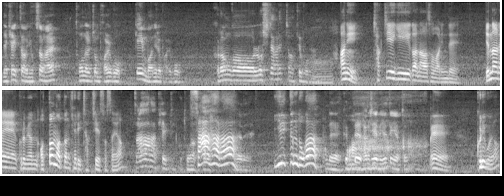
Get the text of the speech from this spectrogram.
내 캐릭터 육성할 돈을 좀 벌고 게임 머니를 벌고 그런 걸로 시작을 했죠. 어떻게 보면. 어, 아니 작지 얘기가 나와서 말인데 옛날에 그러면 어떤 어떤 캐릭 작지했었어요? 사하라 캐릭터 있고 도가. 사하라 네네. 1등 도가 네. 그때 와. 당시에는 1등이었죠. 네 그리고요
